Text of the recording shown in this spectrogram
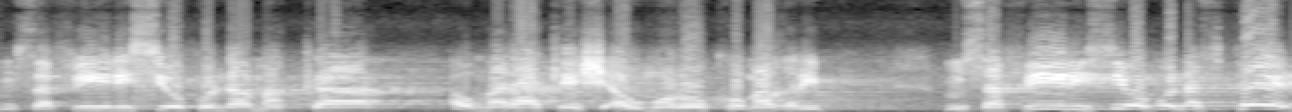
msafiri sio kwenda Makka au Marrakesh au Morocco Maghrib, msafiri sio kwenda Spain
